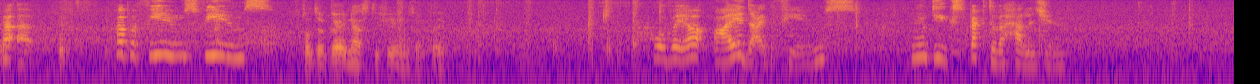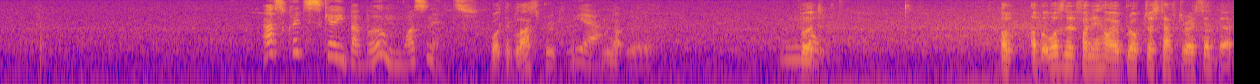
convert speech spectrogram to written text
Uh-oh. Papa, fumes, fumes. Those are very nasty fumes, aren't they? Well, they are iodine fumes. What do you expect of a halogen? That was quite a scary baboon, wasn't it? What, the glass breaking? Yeah. Not really. But, No. uh, uh, but wasn't it funny how I broke just after I said that?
